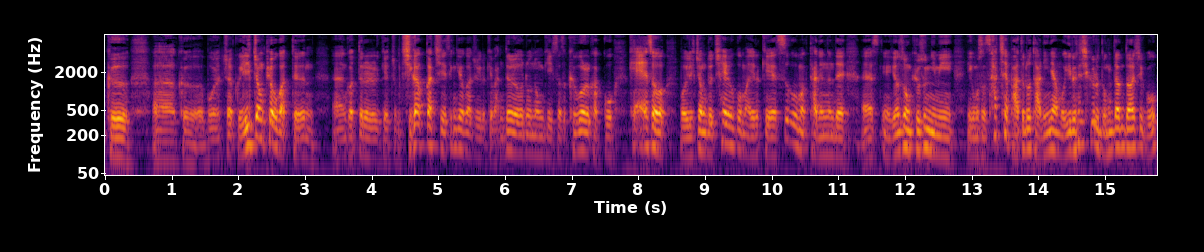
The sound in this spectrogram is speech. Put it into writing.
그, 어, 그, 뭐였죠? 그 일정표 같은 어, 것들을 이렇게 좀 지갑같이 생겨가지고 이렇게 만들어 놓은 게 있어서 그걸 갖고 계속 뭐 일정도 채우고 막 이렇게 쓰고 막 다녔는데, 에, 연수원 교수님이 이거 무슨 사채 받으러 다니냐 뭐 이런 식으로 농담도 하시고,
